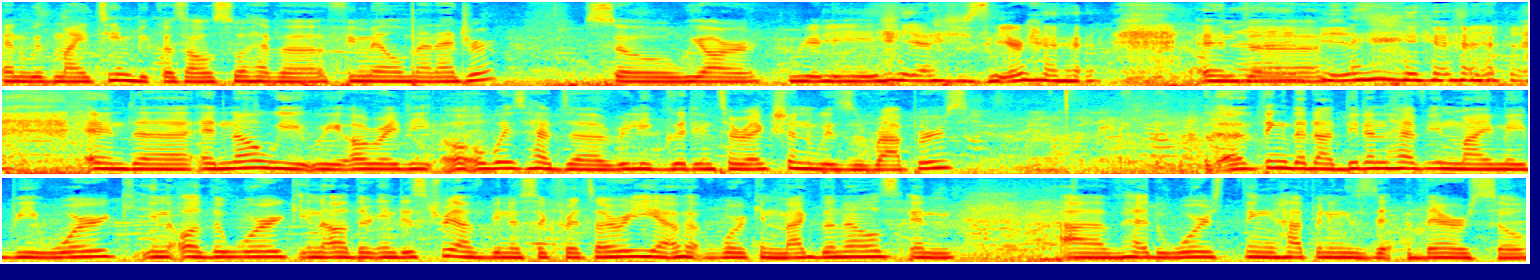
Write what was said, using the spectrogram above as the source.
and with my team because i also have a female manager so we are really yeah she's here and uh, and uh, and now we we already always had a really good interaction with the rappers a thing that I didn't have in my maybe work in other work in other industry. I've been a secretary. I have worked in McDonald's, and I've had worse thing happening there. So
